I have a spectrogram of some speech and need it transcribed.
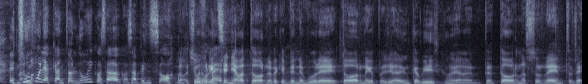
E No, Ciuffoli accanto a lui cosa, cosa pensò? ma- No, Ciuffoli insegnava a Torne, perché venne pure Torne che faceva, io non capisco, Torna a Sorrento, cioè,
